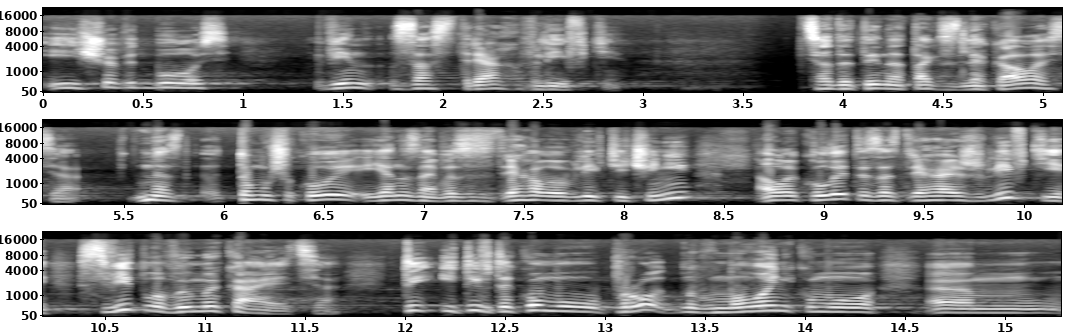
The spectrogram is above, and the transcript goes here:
І що відбулося? Він застряг в ліфті. Ця дитина так злякалася, тому що коли, я не знаю, ви застрягали в ліфті чи ні, але коли ти застрягаєш в ліфті, світло вимикається. Ти, і ти в такому про, ну, в маленькому ем,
